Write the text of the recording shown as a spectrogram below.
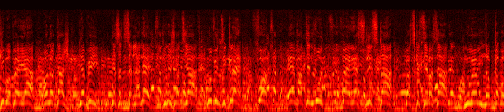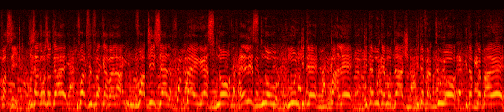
qui peut payer en otage depuis 17 l'année. Journée Jodia, nous venons dire clair, Fox et Martin Wood, pas reste liste là, parce que c'est pas ça, nous-mêmes, nous sommes capables facile. Dis ça comment on travaille, faut le faire travail là, faut dire celle, pas reste non, liste non, moun qui te te monté montage, qui te fait couillot, qui t'a préparé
